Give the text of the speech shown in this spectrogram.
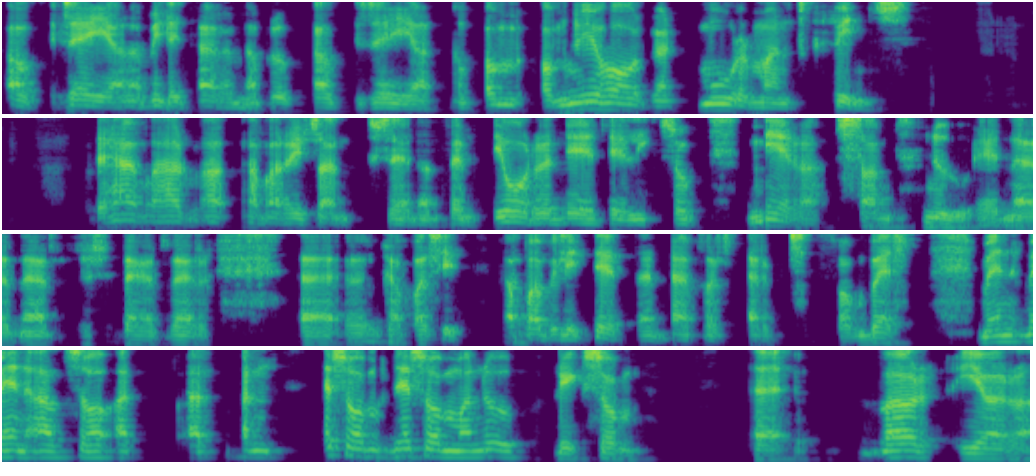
alltid säga, eller militärerna brukar alltid säga att kom, kom nu ihåg att Murmansk finns. Det här har, har varit sant sedan 50 år och det, det är liksom mera sant nu än när, när, när, när äh, kapacitet kapabiliteten där förstärks som bäst. Men, men alltså att, att man, det, som, det som man nu liksom eh, bör göra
